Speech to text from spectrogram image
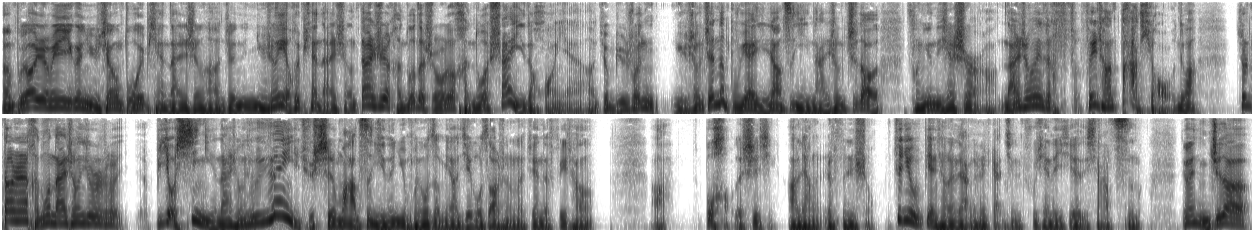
呃，不要认为一个女生不会骗男生啊，就女生也会骗男生，但是很多的时候有很多善意的谎言啊，就比如说女生真的不愿意让自己男生知道曾经那些事儿啊，男生也是非常大条，对吧？就是当然很多男生就是说比较细腻的男生就愿意去深挖自己的女朋友怎么样，结果造成了真的非常啊不好的事情啊，两个人分手，这就变成了两个人感情出现了一些瑕疵嘛，对吧？你知道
